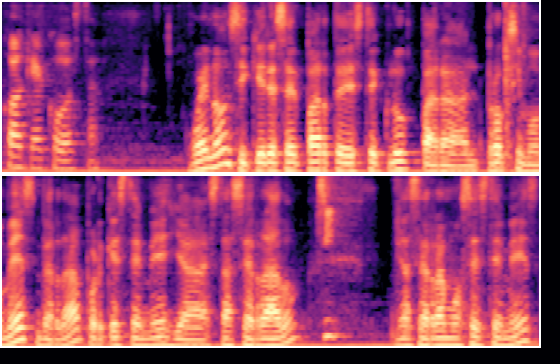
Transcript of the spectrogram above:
cualquier cosa. Bueno, si quieres ser parte de este club para el próximo mes, ¿verdad? Porque este mes ya está cerrado. Sí, Ya cerramos este mes.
